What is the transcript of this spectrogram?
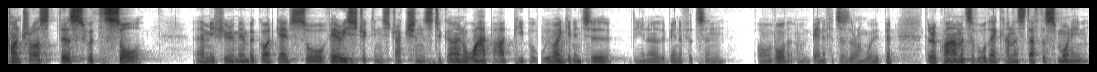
Contrast this with Saul. Um, if you remember, God gave Saul very strict instructions to go and wipe out people. We won't get into the, you know the benefits and of all the benefits is the wrong word, but the requirements of all that kind of stuff this morning.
